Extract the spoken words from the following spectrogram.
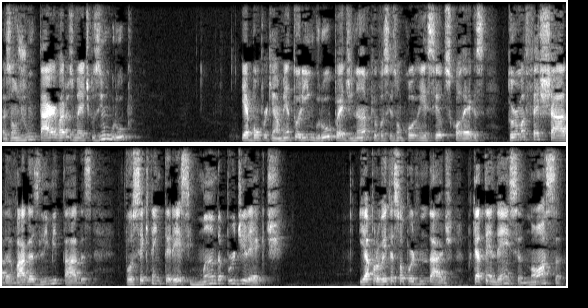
Nós vamos juntar vários médicos em um grupo e é bom porque a mentoria em grupo é dinâmica, vocês vão conhecer outros colegas, turma fechada, vagas limitadas. Você que tem interesse, manda por direct. E aproveita essa oportunidade, porque a tendência nossa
